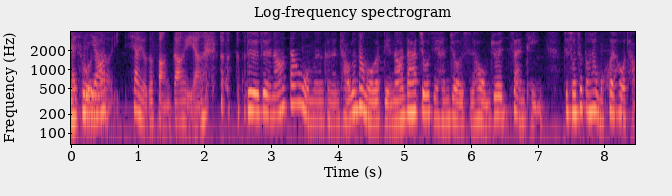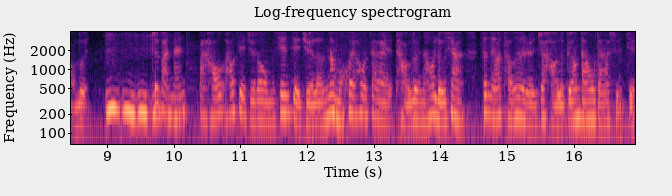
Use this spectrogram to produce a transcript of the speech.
还是要像有个仿纲一样。对对对，然后当我们可能讨论到某个点，然后大家纠结很久的时候，我们就会暂停，就说这东西我们会后讨论。嗯嗯嗯，就把难把好好解决的我们先解决了，那我们会后再来讨论，然后留下真的要讨论的人就好了，不用耽误大家时间。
